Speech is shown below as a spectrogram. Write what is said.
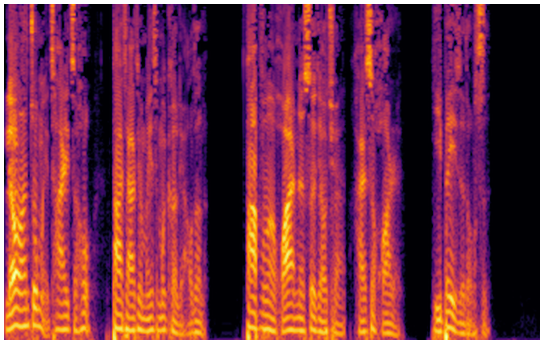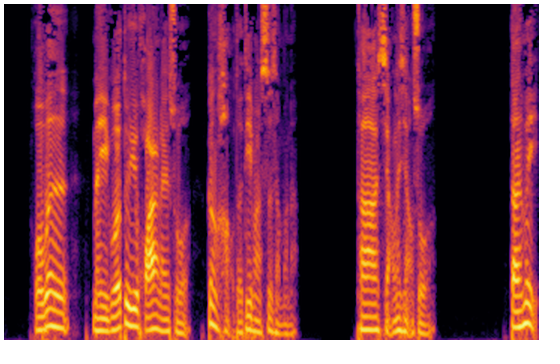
聊完中美差异之后，大家就没什么可聊的了。大部分华人的社交圈还是华人，一辈子都是。我问美国对于华人来说更好的地方是什么呢？他想了想说：“单位、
